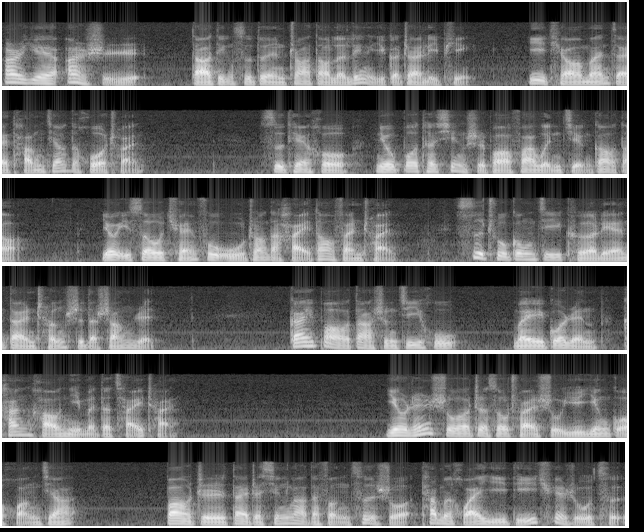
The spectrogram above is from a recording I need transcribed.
二月二十日，达丁斯顿抓到了另一个战利品。一条满载糖浆的货船。四天后，《纽波特信使报》发文警告道：“有一艘全副武装的海盗帆船，四处攻击可怜但诚实的商人。”该报大声疾呼：“美国人，看好你们的财产！”有人说这艘船属于英国皇家，报纸带着辛辣的讽刺说：“他们怀疑的确如此。”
